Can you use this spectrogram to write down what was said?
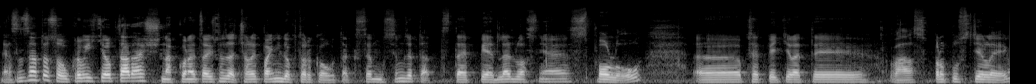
Já jsem se na to soukromí chtěl ptát až nakonec, když jsme začali paní doktorkou, tak se musím zeptat, jste pět let vlastně spolu. Před pěti lety vás propustili,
